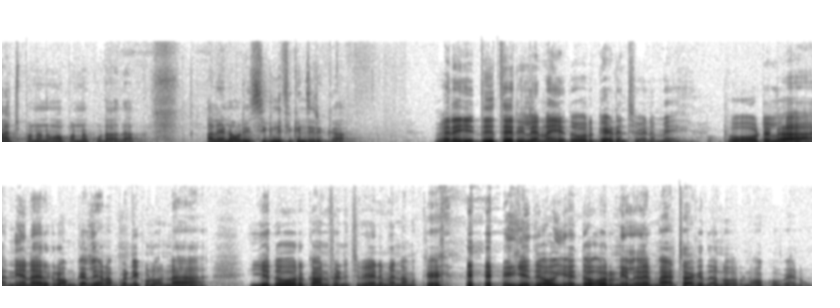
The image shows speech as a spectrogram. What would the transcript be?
மேட்ச் பண்ணணுமா பண்ணக்கூடாதா? அதில் என்ன ஒரு சிக்னிஃபிகன்ஸ் இருக்கா? வேற எது தெரியலன்னா ஏதோ ஒரு கைடன்ஸ் வேணுமே. டோட்டலாக அந்நியனாக இருக்கிறவங்க கல்யாணம் பண்ணிக்கணும்னா ஏதோ ஒரு கான்ஃபிடென்ஸ் வேணுமே நமக்கு. ஏதோ ஏதோ ஒரு நிலையில் மேட்ச் ஆகுதுன்னு ஒரு நோக்கம் வேணும்.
